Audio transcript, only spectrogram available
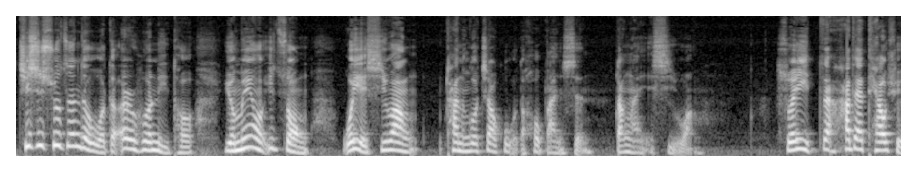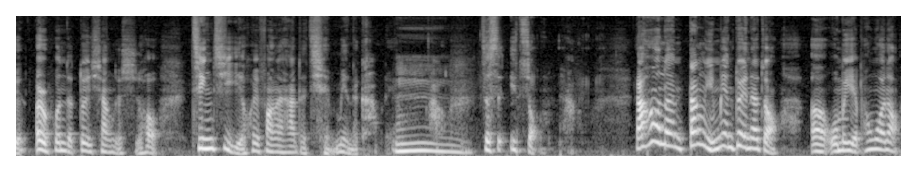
其实说真的，我的二婚里头有没有一种，我也希望他能够照顾我的后半生，当然也希望。”所以在他在挑选二婚的对象的时候，经济也会放在他的前面的考量。嗯，好，这是一种好。然后呢，当你面对那种呃，我们也碰过那种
